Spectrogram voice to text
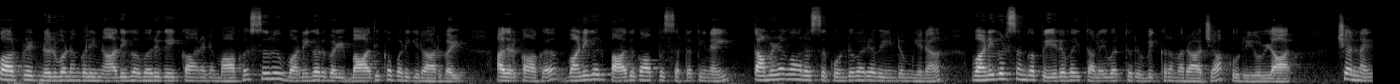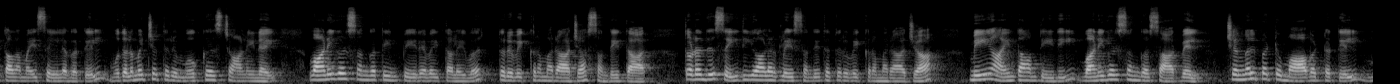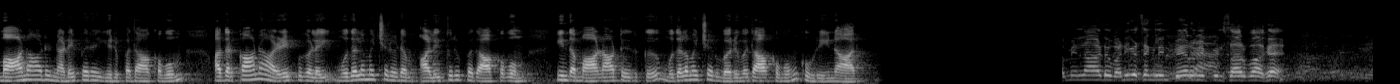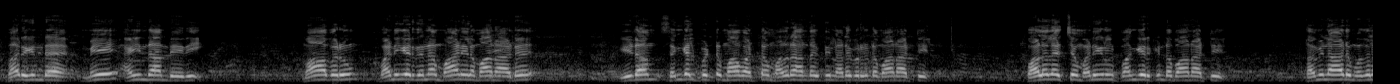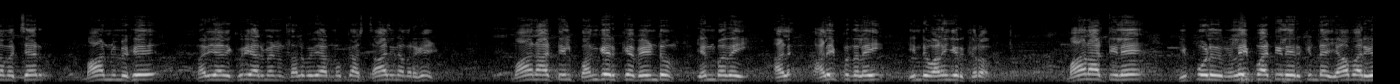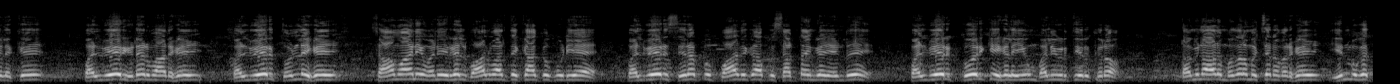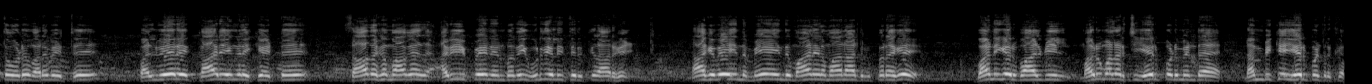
Corporate நிறுவனங்களின் அதிக வருகை காரணமாக சிறு வணிகர்கள் பாதிக்கப்படுகிறார்கள். அதற்காக வணிகர் பாதுகாப்பு சட்டத்தினை தமிழக அரசு கொண்டுவர வேண்டும் என வணிகர் சங்க பேரவைத் தலைவர் திரு விக்ரமராஜா கூறியுள்ளார். சென்னை தலைமை செயலகத்தில் முதலமைச்சர் திரு மு க ஸ்டாலினை வணிகர் சங்கத்தின் பேரவைத் தலைவர் திரு விக்ரமராஜா சந்தித்தார். தொடர்ந்து செய்தியாளர்களை சந்தித்த திரு விக்ரமராஜா மே ஐந்தாம் தேதி வணிகர் சங்க சார்பில் செங்கல்பட்டு மாவட்டத்தில் மாநாடு நடைபெற இருப்பதாகவும் அதற்கான அழைப்புகளை முதலமைச்சரிடம் அளித்திருப்பதாகவும் இந்த மாநாட்டிற்கு முதலமைச்சர் வருவதாகவும் கூறினார். தமிழ்நாடு வணிக சங்கங்களின் பேரமைப்பின் சார்பாக வருகின்ற மே ஐந்தாம் தேதி மாபெரும் வணிகர் தின மாநில மாநாடு இடம் செங்கல்பட்டு மாவட்டம் மதுராந்தகத்தில் நடைபெறுகின்ற மாநாட்டில் பல லட்சம் வணிகர்கள் பங்கேற்கின்ற மாநாட்டில் தமிழ்நாடு முதலமைச்சர் மாண்புமிகு மரியாதைக்குரிய அருமையான தளபதியார் மு ஸ்டாலின் அவர்கள் மாநாட்டில் பங்கேற்க வேண்டும் என்பதை அழைப்புதலை இன்று வழங்கியிருக்கிறோம். மாநாட்டிலே இப்பொழுது நிலைப்பாட்டில் இருக்கின்ற வியாபாரிகளுக்கு பல்வேறு இடர்பாடுகள் பல்வேறு தொல்லைகள் சாமானிய வணிகர்கள் வாழ்வார்த்தை காக்கக்கூடிய பல்வேறு சிறப்பு பாதுகாப்பு சட்டங்கள் என்று பல்வேறு கோரிக்கைகளையும் வலியுறுத்தி இருக்கிறோம் தமிழ்நாடு முதலமைச்சர் அவர்கள் இன்முகத்தோடு வரவேற்று பல்வேறு காரியங்களை கேட்டு சாதகமாக அறிவிப்பேன் என்பதை உறுதியளித்திருக்கிறார்கள். ஆகவே இந்த மே ஐந்து மாநில மாநாட்டிற்கு பிறகு வணிகர் வாழ்வில் மறுமலர்ச்சி ஏற்படும் என்ற நம்பிக்கை ஏற்பட்டிருக்கிறது.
